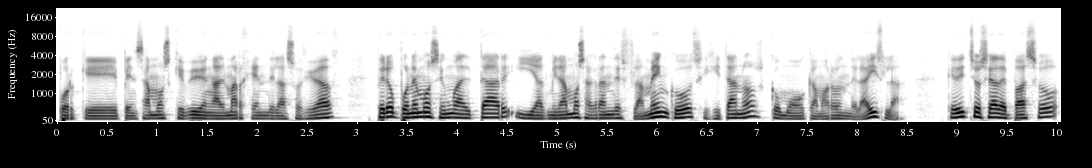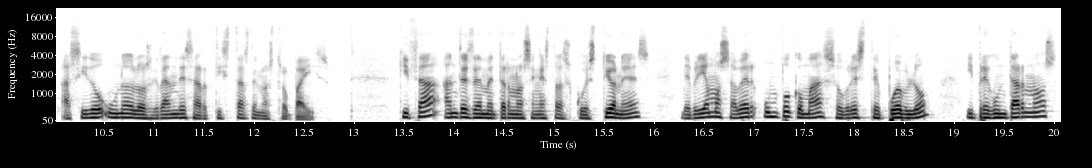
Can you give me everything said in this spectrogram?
porque pensamos que viven al margen de la sociedad, pero ponemos en un altar y admiramos a grandes flamencos y gitanos como Camarón de la Isla, que dicho sea de paso ha sido uno de los grandes artistas de nuestro país. Quizá antes de meternos en estas cuestiones deberíamos saber un poco más sobre este pueblo y preguntarnos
